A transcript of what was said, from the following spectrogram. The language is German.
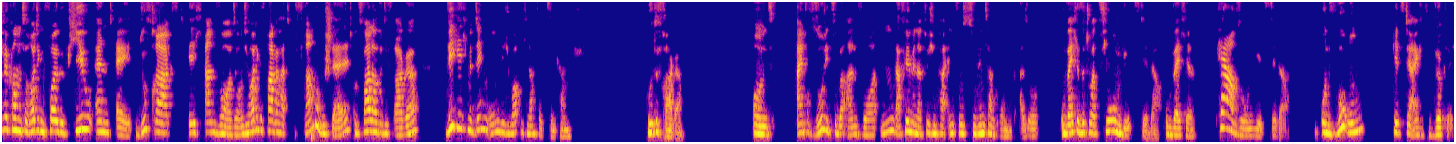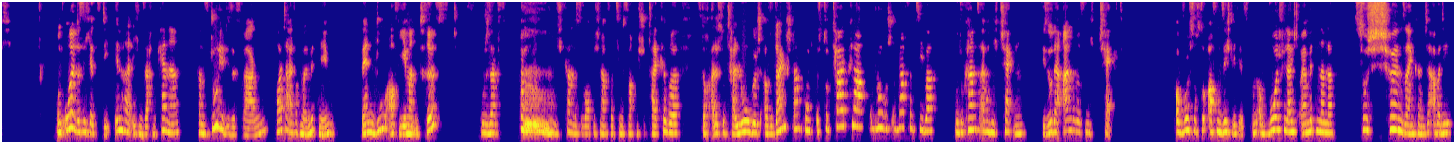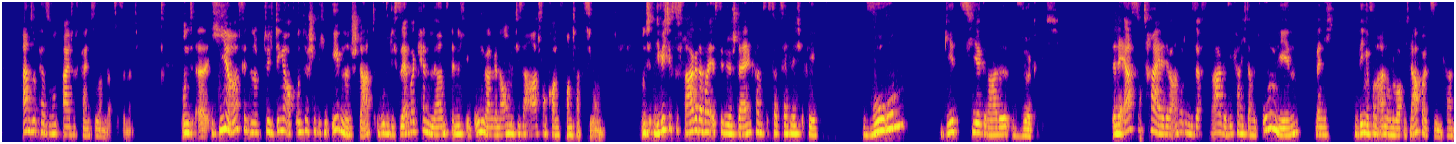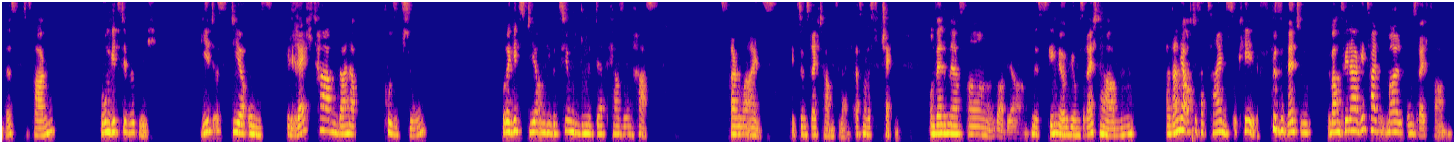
Herzlich willkommen zur heutigen Folge Q&A. Du fragst, ich antworte. Und die heutige Frage hat Franco gestellt. Und zwar lautet die Frage, wie gehe ich mit Dingen um, die ich überhaupt nicht nachvollziehen kann? Gute Frage. Und einfach so die zu beantworten, da fehlen mir natürlich ein paar Infos zum Hintergrund. Also, um welche Situation geht's dir da? Um welche Person geht's dir da? Und worum geht's dir eigentlich wirklich? Und ohne dass ich jetzt die inhaltlichen Sachen kenne, kannst du dir diese Fragen heute einfach mal mitnehmen, wenn du auf jemanden triffst, wo du sagst, ich kann das überhaupt nicht nachvollziehen, das macht mich total kirre, ist doch alles total logisch. Also dein Standpunkt ist total klar und logisch und nachvollziehbar und du kannst einfach nicht checken, wieso der andere es nicht checkt. Obwohl es doch so offensichtlich ist und obwohl vielleicht euer Miteinander so schön sein könnte, aber die andere Person einfach keinen Zugang dazu findet. Und äh, hier finden natürlich Dinge auf unterschiedlichen Ebenen statt, wo du dich selber kennenlernst, nämlich im Umgang genau mit dieser Art von Konfrontation. Und die wichtigste Frage dabei ist, die du dir stellen kannst, ist tatsächlich, okay, worum geht's hier gerade wirklich? Denn der erste Teil der Beantwortung dieser Frage, wie kann ich damit umgehen, wenn ich Dinge von anderen überhaupt nicht nachvollziehen kann, ist zu fragen, Worum geht's dir wirklich? Geht es dir ums Recht haben deiner Position? Oder geht es dir um die Beziehung, die du mit der Person hast? Frage Nummer eins. Geht es dir ums Recht haben vielleicht? Erstmal das zu checken. Und wenn du merkst, oh Gott, ja, es ging mir irgendwie ums Recht haben, dann ja auch zu verzeihen, ist okay. Wir sind Menschen, wir machen Fehler, geht's halt mal ums Recht haben.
